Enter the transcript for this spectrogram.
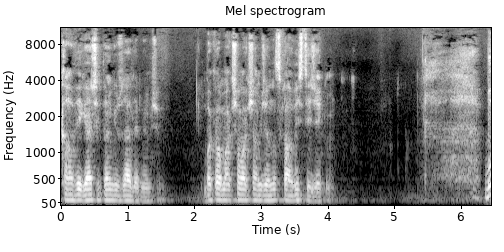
Kahve gerçekten güzel dememişim. Bakalım akşam akşam canınız kahve isteyecek mi? Bu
